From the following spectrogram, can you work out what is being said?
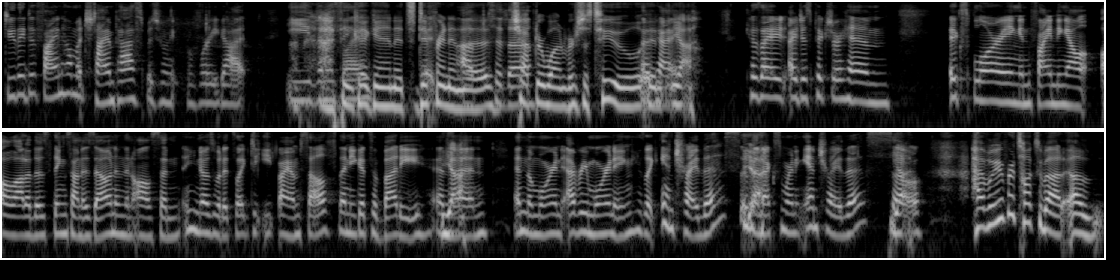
do they define how much time passed between before he got Eve? I think life? again, it's different in the, the, chapter one verses two. Okay. It, yeah, because I I just picture him exploring and finding out a lot of those things on his own and then all of a sudden he knows what it's like to eat by himself then he gets a buddy and Yeah. then in the morning every morning he's like and try this and Yeah. the next morning and try this so Yeah. Have we ever talked about? Um,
